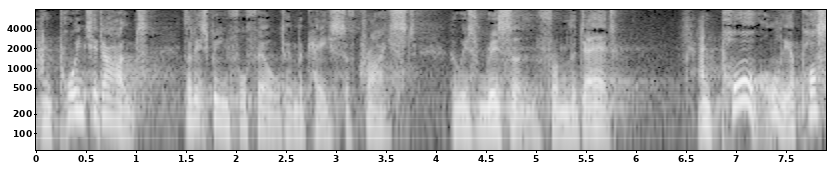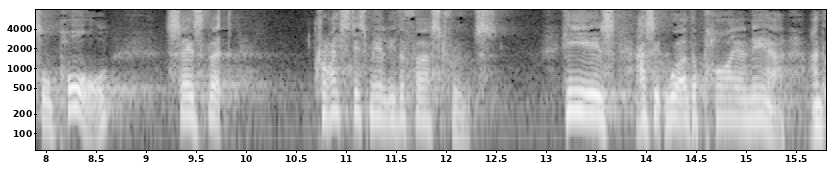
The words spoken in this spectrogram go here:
and pointed out that it's been fulfilled in the case of Christ, who is risen from the dead. And Paul, the Apostle Paul, says that Christ is merely the first fruits. He is, as it were, the pioneer, and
